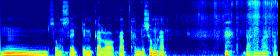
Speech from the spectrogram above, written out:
อืมสงสัยเป็นกระหรอกครับท่านผู้ชมครับตามมาครับ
